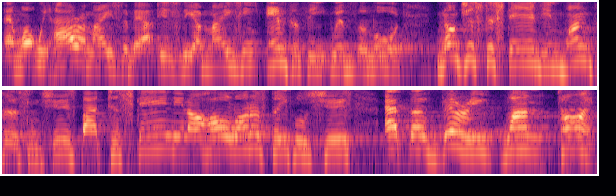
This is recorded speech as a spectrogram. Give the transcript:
And what we are amazed about is the amazing empathy with the Lord. Not just to stand in one person's shoes, but to stand in a whole lot of people's shoes at the very one time.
